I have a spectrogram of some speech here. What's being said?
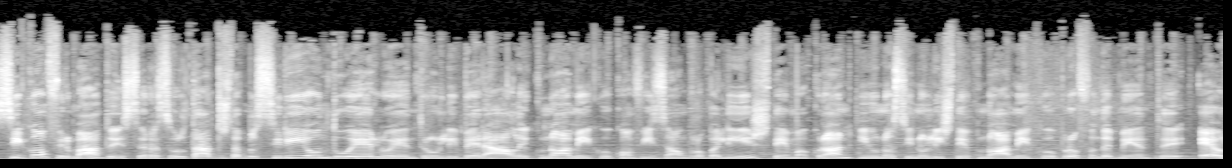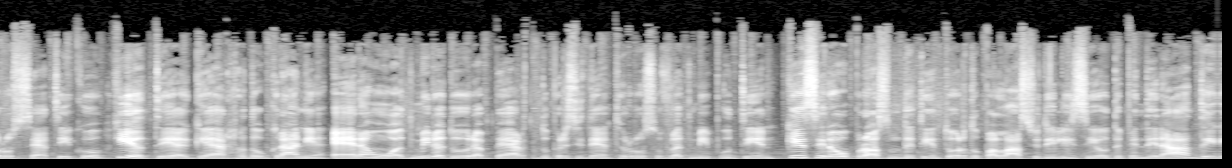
Se confirmado, esse resultado estabeleceria um duelo entre um liberal econômico com visão globalista em Macron e um nacionalista econômico profundamente eurocético que até a guerra da Ucrânia era um admirador aberto do presidente russo Vladimir Putin. Quem será o próximo detentor do Palácio de Eliseu dependerá de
